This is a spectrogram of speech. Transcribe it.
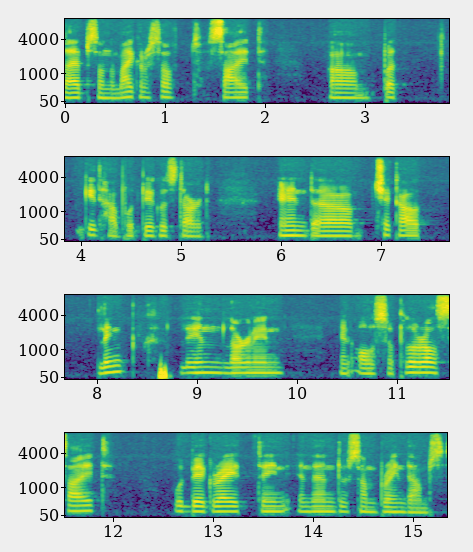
labs on the microsoft site um, but github would be a good start. And uh, check out linkedin learning and also Pluralsight would be a great thing and then do some brain dumps.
